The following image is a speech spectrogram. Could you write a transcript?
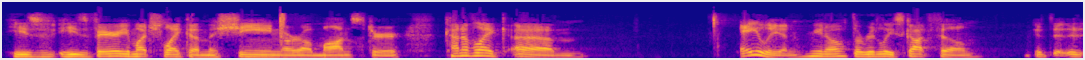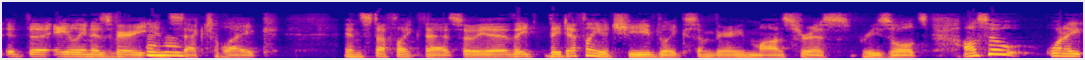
he's he's very much like a machine or a monster, kind of like um, Alien. You know, the Ridley Scott film. It, it, it, the alien is very insect like and stuff like that. So yeah, they they definitely achieved like some very monstrous results. Also, what I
